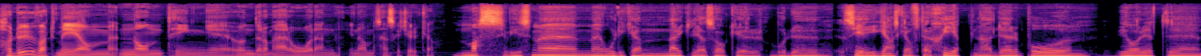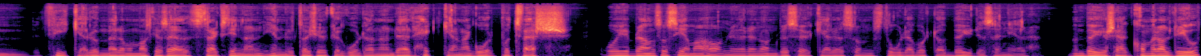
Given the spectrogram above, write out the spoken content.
Har du varit med om någonting eh, under de här åren inom Svenska kyrkan? massvis med, med olika märkliga saker. Både ser ju ganska ofta skepnader på, vi har ett, eh, ett fikarum eller vad man ska säga strax innan en av kyrkogårdarna där häckarna går på tvärs. Och ibland så ser man, ja, nu är det någon besökare som stod där borta och böjde sig ner. Men böjer sig, kommer aldrig upp.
